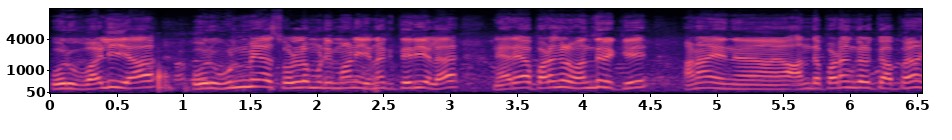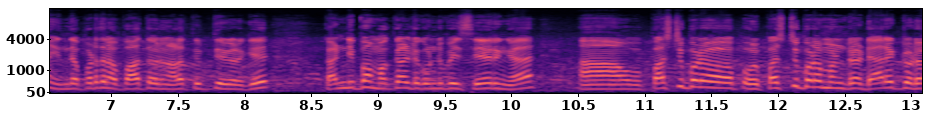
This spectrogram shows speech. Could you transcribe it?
ஒரு வழியாக ஒரு உண்மையாக சொல்ல முடியுமான்னு எனக்கு தெரியலை. நிறையா படங்கள் வந்திருக்கு. ஆனால் அந்த படங்களுக்கு அப்புறம் இந்த படத்தை நான் பார்த்த ஒரு நல்ல திருப்தி இருக்குது கண்டிப்பாக மக்கள்கிட்ட கொண்டு போய் சேருங்க. ஃபஸ்ட்டு படம் ஃபஸ்ட்டு படம் பண்ணுற டேரக்டரோட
